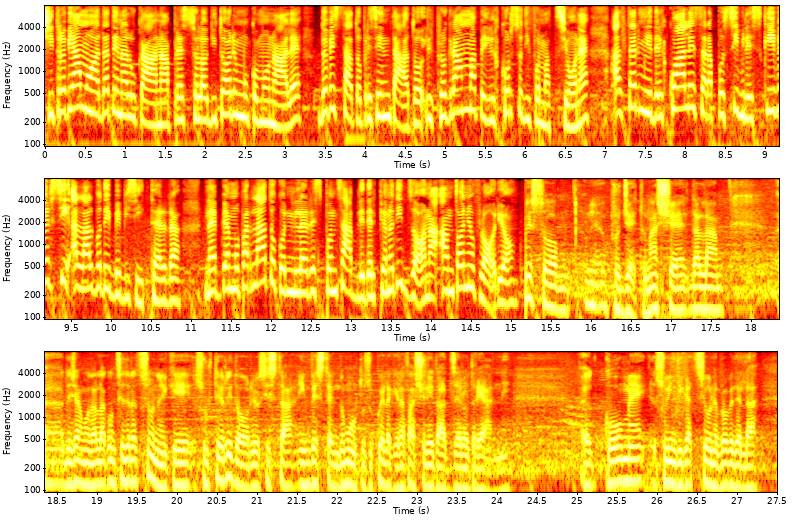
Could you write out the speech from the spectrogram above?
Ci troviamo ad Atena Lucana, presso l'auditorium comunale, dove è stato presentato il programma per il corso di formazione, al termine del quale sarà possibile iscriversi all'albo dei babysitter. Ne abbiamo parlato con il responsabile del piano di zona, Antonio Florio. Questo eh, progetto nasce dalla eh, diciamo, dalla considerazione che sul territorio si sta investendo molto su quella che è la fascia d'età 0-3 anni, eh, come su indicazione proprio della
